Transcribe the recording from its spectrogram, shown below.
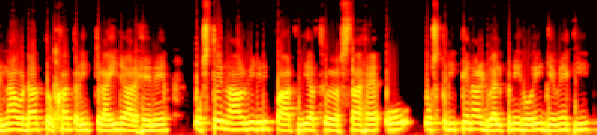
ਇੰਨਾ ਵੱਡਾ ਧੋਖਾਧੜੀ ਚਲਾਈ ਜਾ ਰਹੇ ਨੇ, ਉਸ ਦੇ ਨਾਲ ਵੀ ਜਿਹੜੀ ਭਾਰਤ ਦੀ ਅਰਥ ਵਿਵਸਥਾ ਹੈ, ਉਹ ਉਸ ਤਰੀਕੇ ਨਾਲ ਡਿਵੈਲਪ ਨਹੀਂ ਹੋ ਰਹੀ, ਜਿਵੇਂ ਕਿ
